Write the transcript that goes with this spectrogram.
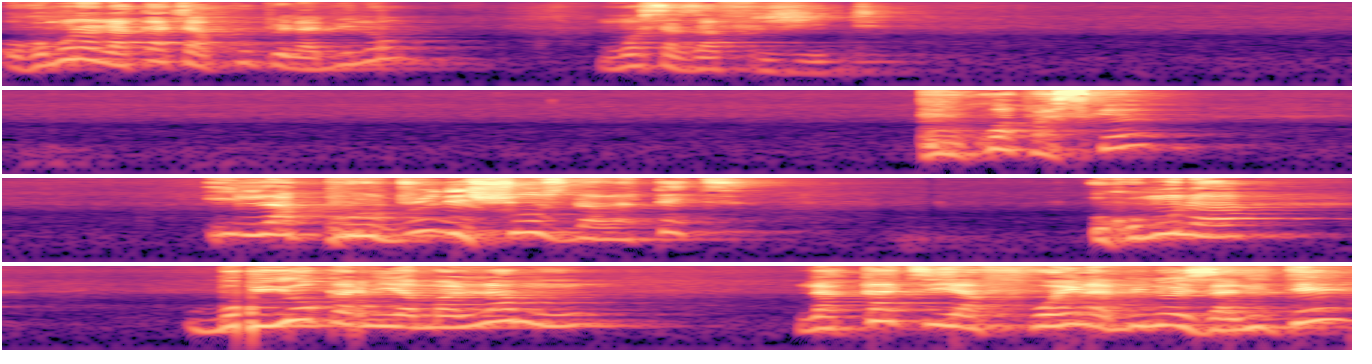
okomona na kati ya couple na bino mwasi aza frigide. Pourquoi? Parce que il a produit des choses dans la tête. Okomona boyokani ya malamu na kati ya foyer na bino ezali te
